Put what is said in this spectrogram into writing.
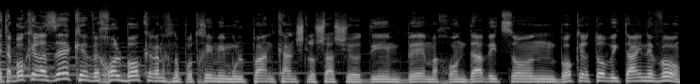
את הבוקר הזה, כבכל בוקר, אנחנו פותחים עם אולפן כאן שלושה שיודעים במכון דוידסון. בוקר טוב, איתי נבו.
